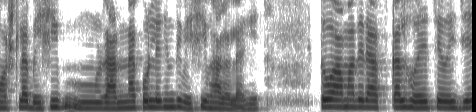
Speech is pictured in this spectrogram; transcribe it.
মশলা বেশি রান্না করলে কিন্তু বেশি ভালো লাগে। তো আমাদের আজকাল হয়েছে ওই যে,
